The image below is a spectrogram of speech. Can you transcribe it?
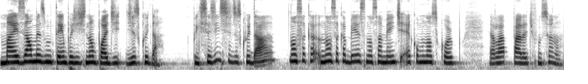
mas ao mesmo tempo a gente não pode descuidar. Porque se a gente se descuidar, nossa, nossa cabeça, nossa mente é como o nosso corpo, ela para de funcionar.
